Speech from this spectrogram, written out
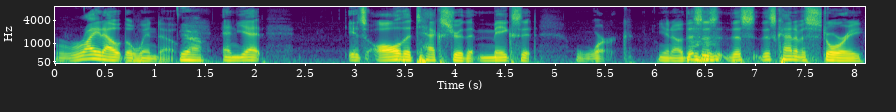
right out the window. Yeah. And yet it's all the texture that makes it work. You know, this is Mm-hmm. this this kind of a story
